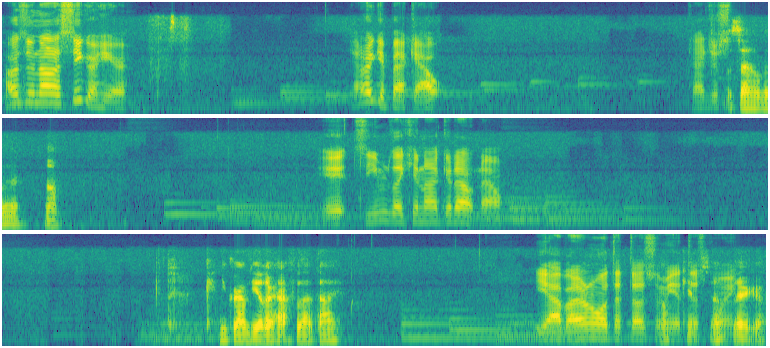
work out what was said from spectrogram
How is there not a secret here? How do I get back out? Can I just... What's that over there? Oh, It seems I cannot get out now. can you grab the other half of that die? Yeah, but I don't know what that does for me Oh, at this oh, point. there you go.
